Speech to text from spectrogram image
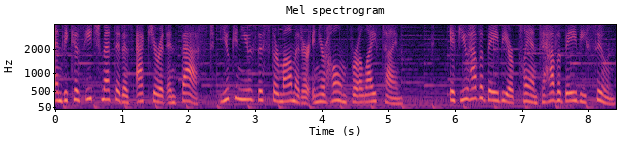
And because each method is accurate and fast, you can use this thermometer in your home for a lifetime. If you have a baby or plan to have a baby soon,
